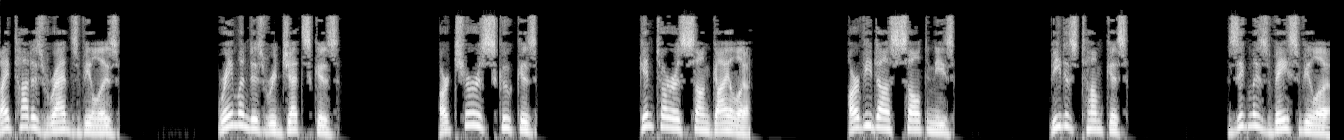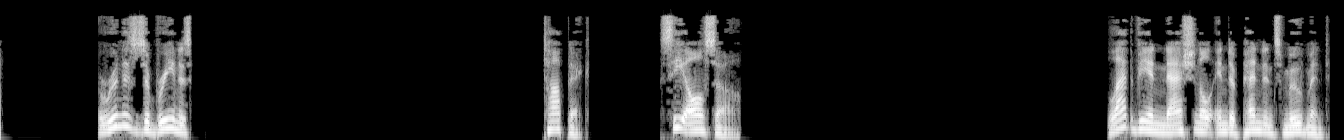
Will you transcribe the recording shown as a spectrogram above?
Vytautas Radžvilas Raimundas Rajeckas Artūras Skučas Gintaras Songaila Arvydas Šaltenis Vitas Tomkus Zigmas Vaišvila Arūnas Žebriūnas See also. Latvian national independence movement.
